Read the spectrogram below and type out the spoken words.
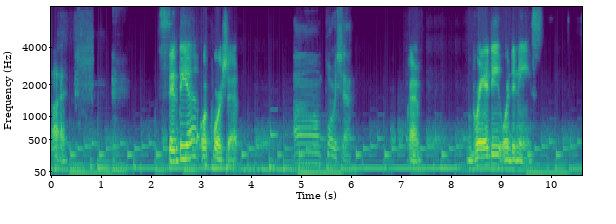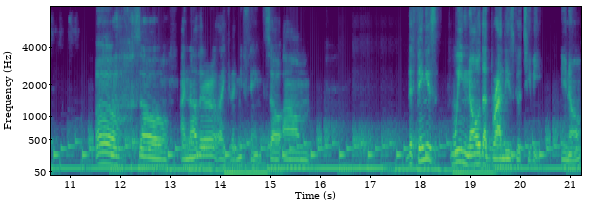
Hi. Cynthia or Portia? Portia. Okay. Brandi or Denise? Oh, so another like let me think. So um the thing is we know that Brandi is good TV, you know.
